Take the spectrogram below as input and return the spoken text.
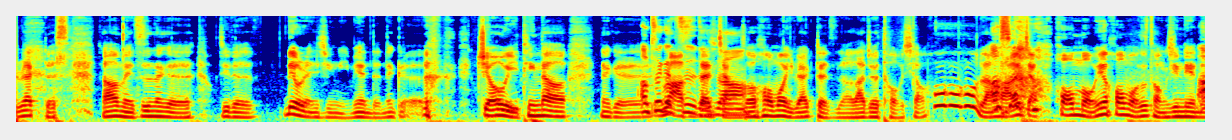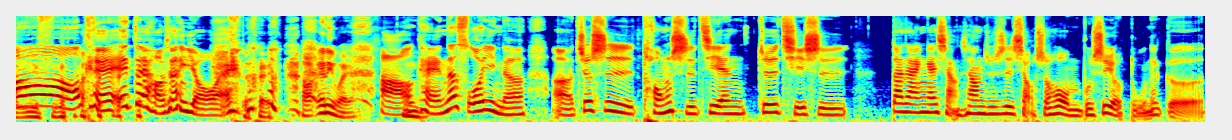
Erectus，然后每次那个我记得六人行里面的那个 Joey 听到那个 Ross 在讲说 Homo erectus，然后他就偷笑，呼呼呼，然后还讲 Homo，因为 Homo 是同性恋的意思。哦，OK，哎，对，好像有哎。对，好，Anyway，好，OK，那所以呢，呃，就是同时间，就是其实大家应该想象，就是小时候我们不是有读那个。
